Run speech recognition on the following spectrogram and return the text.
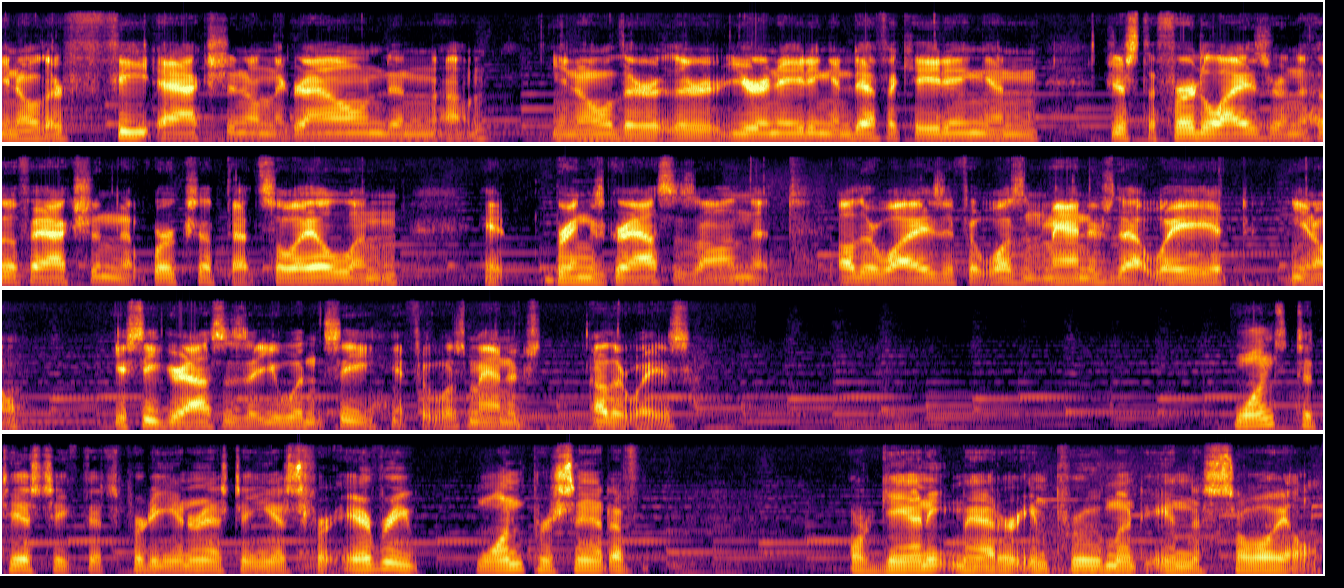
you know, their feet action on the ground and, um, you know, they're, they're urinating and defecating and just the fertilizer and the hoof action that works up that soil and it brings grasses on that otherwise, if it wasn't managed that way, it, you know, you see grasses that you wouldn't see if it was managed other ways. One statistic that's pretty interesting is for every 1% of organic matter improvement in the soil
